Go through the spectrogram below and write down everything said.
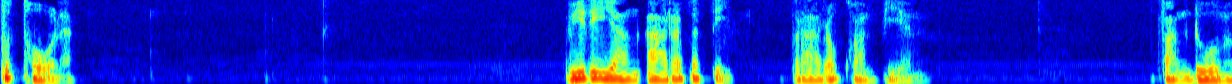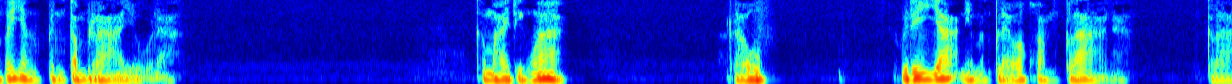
พุทโธแล้ววิริยังอารปติปรารบความเพียรฟังดูมันก็ยังเป็นตำราอยู่นะ ก็หมายถึงว่า เราวิริยะเนี่ยมันแปลว่าความกล้านะกล้า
